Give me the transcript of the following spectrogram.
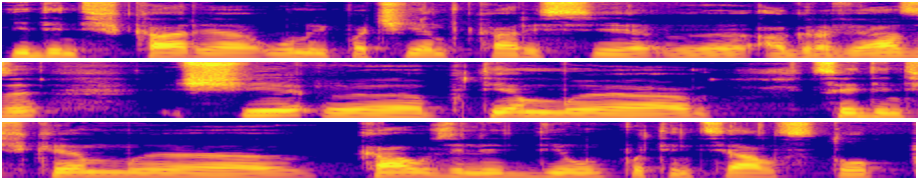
identificarea unui pacient care se agravează și putem să identificăm cauzele de un potențial stop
